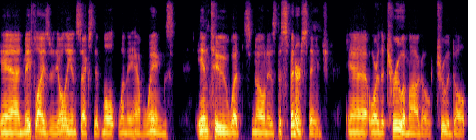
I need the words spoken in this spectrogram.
And mayflies are the only insects that molt when they have wings into what's known as the spinner stage uh, or the true imago, true adult.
